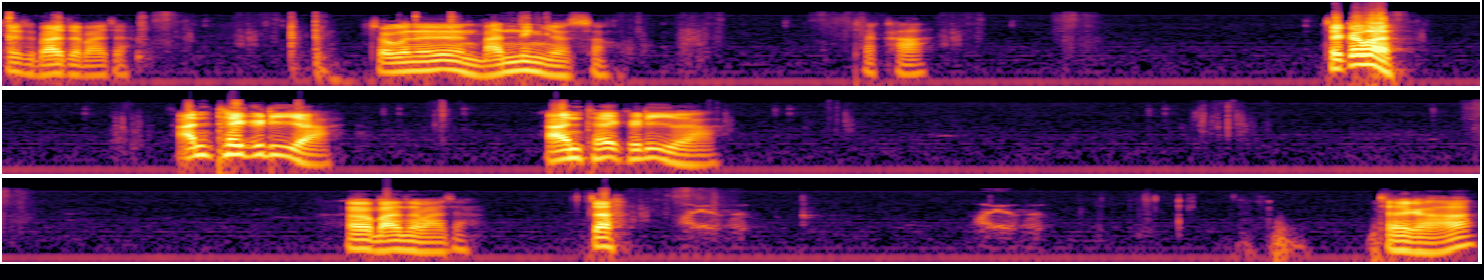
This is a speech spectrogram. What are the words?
그래서 맞아 맞아. 저거는 만능이었어. 자 가. 잠깐만. 안테그리야. 안테그리야. 어 맞아 맞아. 자. 잘 가.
